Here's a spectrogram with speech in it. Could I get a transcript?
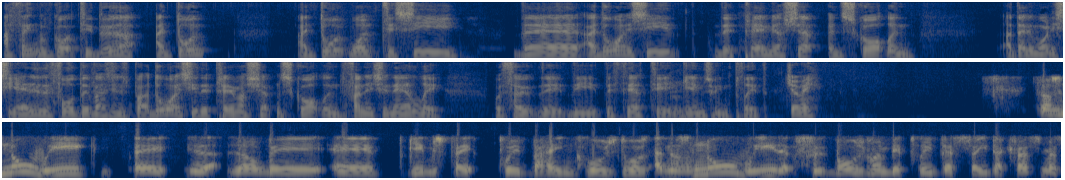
I think we've got to do that. I don't I don't want to see the I don't want to see the Premiership in Scotland I didn't want to see any of the four divisions, but I don't want to see the Premiership in Scotland finishing early without the, the, the 38 mm. games being played. Jimmy? There's no way uh, there'll be uh, games played behind closed doors, and there's no way that football is going to be played this side of Christmas.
